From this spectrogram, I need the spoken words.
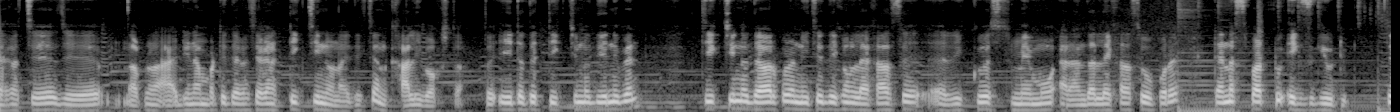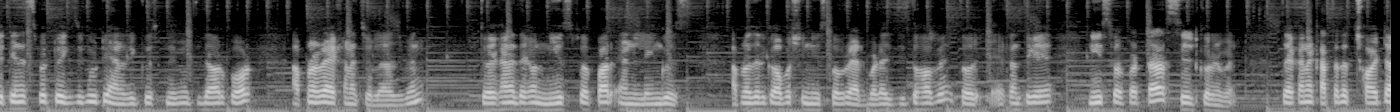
দেখাচ্ছে যে আপনার আইডি নাম্বারটি দেখাচ্ছে, এখানে টিক চিহ্ন নাই, দেখছেন? খালি বক্সটা তো এইটাতে টিক চিহ্ন দিয়ে নেবেন। টিক চিহ্ন দেওয়ার পরে নিচে দেখুন লেখা আছে রিকোয়েস্ট মেমো অ্যান্ড আন্দার লেখা আছে উপরে ট্রান্সফার টু এক্সিকিউটিভ তো transfer to executive and request মেমোতে দেওয়ার পর আপনারা এখানে চলে আসবেন। তো এখানে দেখুন নিউজ পেপার অ্যান্ড ল্যাঙ্গুয়েজ আপনাদেরকে অবশ্যই নিউজ পেপারে অ্যাডভার্টাইজ দিতে হবে। তো এখান থেকে নিউজ পেপারটা সিলেক্ট করে নেবেন। তো এখানে কাতারে ছয়টা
